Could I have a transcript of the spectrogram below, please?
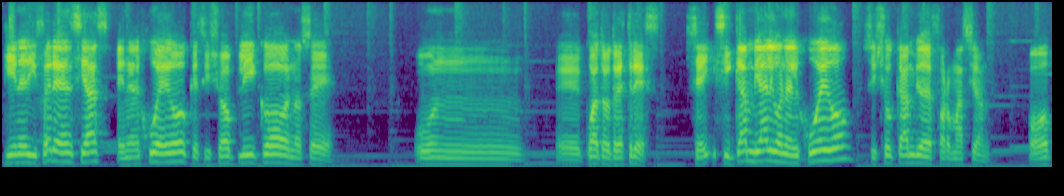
tiene diferencias en el juego que si yo aplico, no sé, un 4-3-3. Eh, si, cambia algo en el juego, si yo cambio de formación, o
